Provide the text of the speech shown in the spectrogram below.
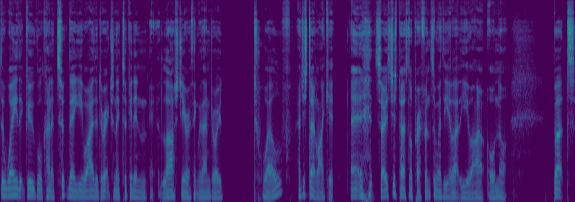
the way that Google kind of took their UI, the direction they took it in uh, last year, I think with Android 12, I just don't like it. Uh, so it's just personal preference and whether you like the UI or not. But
